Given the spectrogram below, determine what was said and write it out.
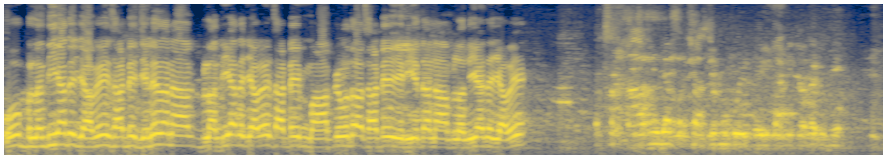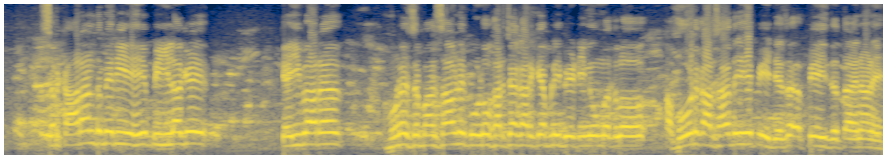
ਉਹ ਬੁਲੰਦੀਆਂ ਤੇ ਜਾਵੇ ਸਾਡੇ ਜ਼ਿਲ੍ਹੇ ਦਾ ਨਾਮ ਬੁਲੰਦੀਆਂ ਤੇ ਜਾਵੇ ਸਾਡੇ ਮਾਪਿਓ ਦਾ ਸਾਡੇ ਏਰੀਆ ਦਾ ਨਾਮ ਬੁਲੰਦੀਆਂ ਤੇ ਜਾਵੇ। ਸਰਕਾਰ ਨੂੰ ਜਾਂ ਪ੍ਰਸ਼ਾਸਨ ਨੂੰ ਕੋਈ ਅਪੀਲ ਕਰਨੀ ਚਾਹੁੰਦੇ ਤੁਸੀਂ? ਸਰਕਾਰਾਂ ਨੂੰ ਤਾਂ ਮੇਰੀ ਇਹ ਅਪੀਲ ਆ ਕਿ ਕਈ ਵਾਰ ਹੁਣੇ ਸਰਪੰਚ ਸਾਹਿਬ ਨੇ ਕੋਲੋਂ ਖਰਚਾ ਕਰਕੇ ਆਪਣੀ ਬੇਟੀ ਨੂੰ ਮਤਲਬ ਅਫੋਰਡ ਕਰ ਸਕਦੇ ਇਹ ਭੇਜ ਭੇਜ ਦਿੱਤਾ ਇਹਨਾਂ ਨੇ।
